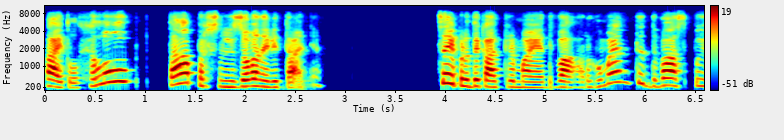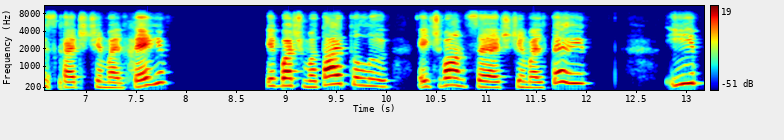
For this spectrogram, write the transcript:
title hello та персоналізоване вітання. Цей предикат приймає два аргументи, два списка HTML тегів. Як бачимо, title H1 це HTML теги, і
